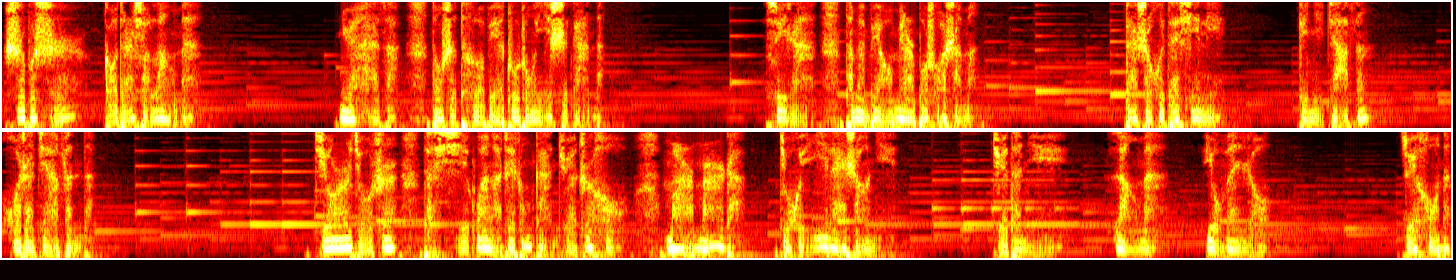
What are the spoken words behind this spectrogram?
时不时搞点小浪漫，女孩子都是特别注重仪式感的。虽然他们表面不说什么，但是会在心里给你加分或者减分的。久而久之，他习惯了这种感觉之后，慢慢的就会依赖上你，觉得你浪漫又温柔。最后呢？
